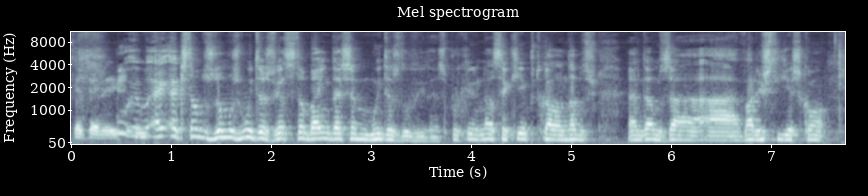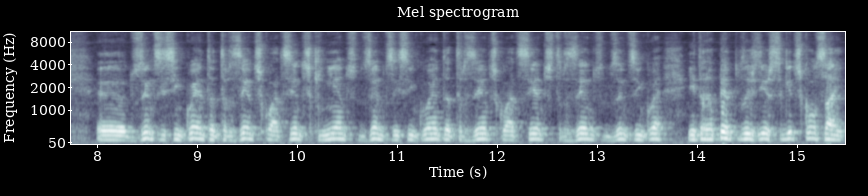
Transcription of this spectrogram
Quer dizer, isto... A questão dos números muitas vezes também deixa-me muitas dúvidas, porque nós aqui em Portugal andamos, andamos há, há vários dias com uh, 250, 300, 400, 500, 250, 300, 400, 300, 250 e de repente dois dias seguidos com 100. Uh, uh,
